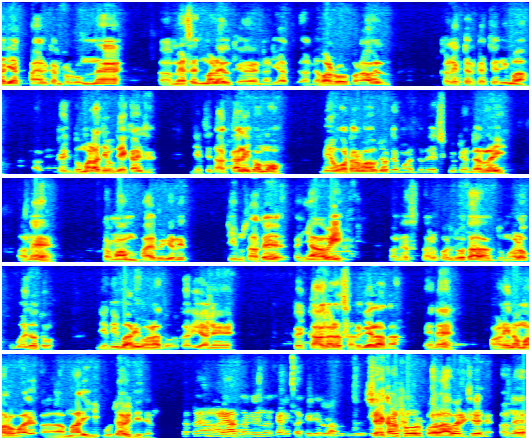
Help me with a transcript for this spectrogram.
નડિયાદ ફાયર કંટ્રોલ રૂમને મેસેજ મળેલ કે નડિયાદ દબાણ રોડ પર આવેલ કલેક્ટર કચેરીમાં કંઈક ધુમાડા જેવું દેખાય છે, જેથી તાત્કાલિક અમો બે વોટર બાવજો તેમજ રેસ્ક્યુ ટેન્ડર લઈ અને તમામ ફાયર બ્રિગેડની ટીમ સાથે અહીંયા આવી અને સ્થળ પર જોતા ધુમાડો ખૂબ જ હતો, જેથી બારી વાણા દૂર કરી અને કંઈક કાગળ સળગેલા હતા, એને પાણીનો મારી મારી બુજાવી દીધેલ. સેકન્ડ ફ્લોર પર આવેલ છે અને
